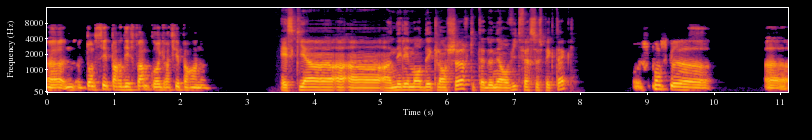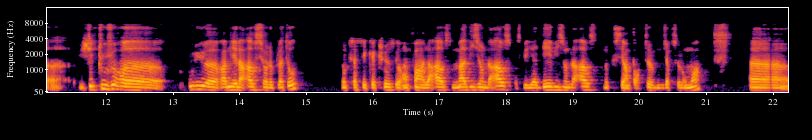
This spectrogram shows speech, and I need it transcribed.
euh, dansé par des femmes, chorégraphié par un homme. Est-ce qu'il y a un, un, un, élément déclencheur qui t'a donné envie de faire ce spectacle? Je pense que euh, j'ai toujours euh, voulu euh, ramener la house sur le plateau. Donc ça c'est quelque chose, enfin la house, ma vision de la house, parce qu'il y a des visions de la house, donc c'est important de dire selon moi. Euh,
